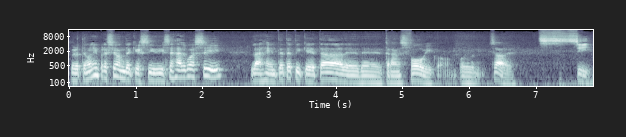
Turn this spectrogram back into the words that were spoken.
pero tengo la impresión de que si dices algo así, la gente te etiqueta de, de transfóbico, ¿sabes? Sí,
